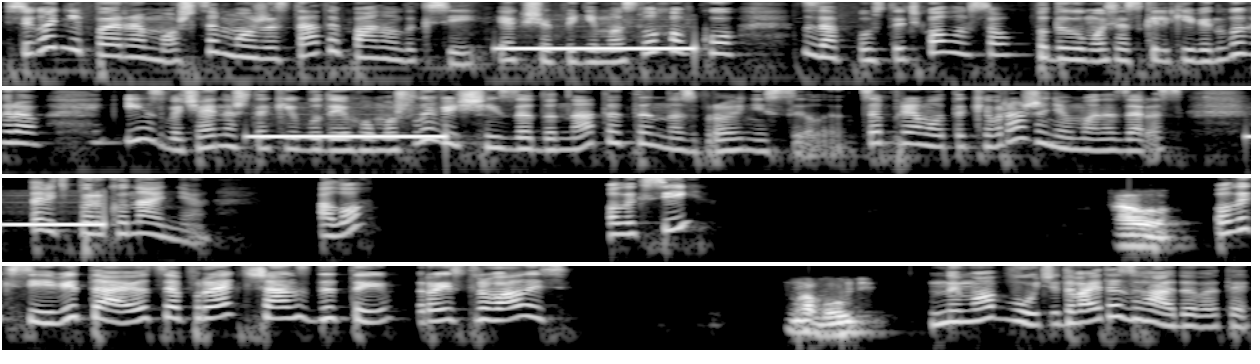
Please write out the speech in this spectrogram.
Сьогодні переможцем може стати пан Олексій. Якщо підніме слухавку, запустить колесо, подивимося, скільки він виграв, і звичайно ж таки буде його можливість ще й задонатити на збройні сили. Це прямо таке враження в мене зараз, навіть переконання. Алло? Олексій? Алло, Олексій, вітаю! Це проект Шанс дити. Реєструвались? мабуть. Не мабуть, давайте згадувати.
